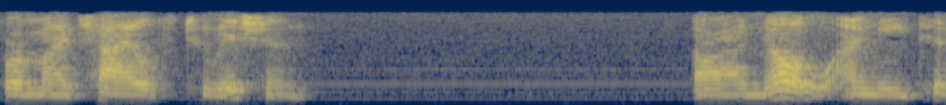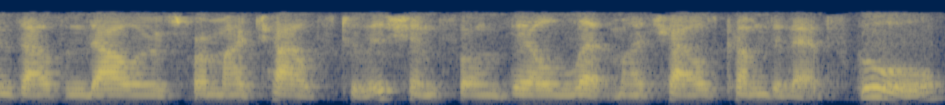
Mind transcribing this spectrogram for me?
for my child's tuition, Uh, I know I need ten thousand dollars for my child's tuition, so they'll let my child come to that school.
